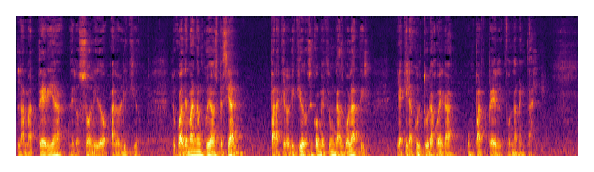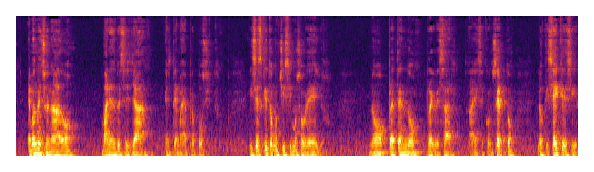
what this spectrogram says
la materia de lo sólido a lo líquido, lo cual demanda un cuidado especial para que lo líquido no se convierta en un gas volátil y aquí la cultura juega un papel fundamental. Hemos mencionado varias veces ya el tema de propósito y se ha escrito muchísimo sobre ello. No pretendo regresar a ese concepto. Lo que sí hay que decir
